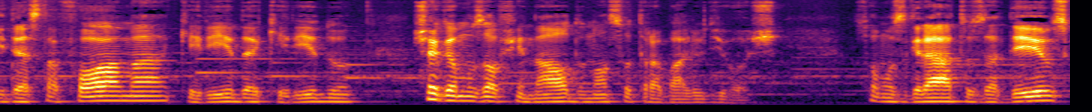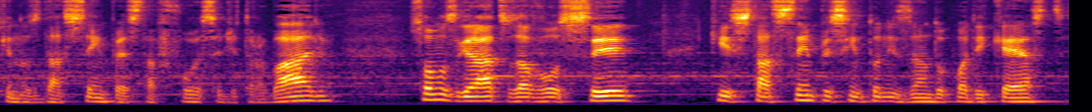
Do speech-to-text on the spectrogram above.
E desta forma, querida, querido, chegamos ao final do nosso trabalho de hoje. Somos gratos a Deus que nos dá sempre esta força de trabalho. Somos gratos a você que está sempre sintonizando o podcast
